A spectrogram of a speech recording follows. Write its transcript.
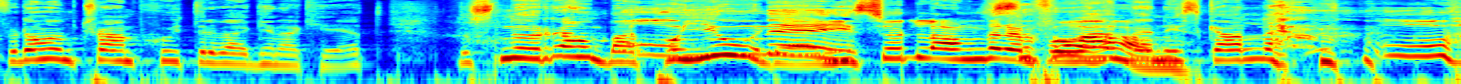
För då om Trump skjuter iväg en raket, då snurrar hon bara på Åh, jorden. nej, så landar den så på får han den i skallen. Åh.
